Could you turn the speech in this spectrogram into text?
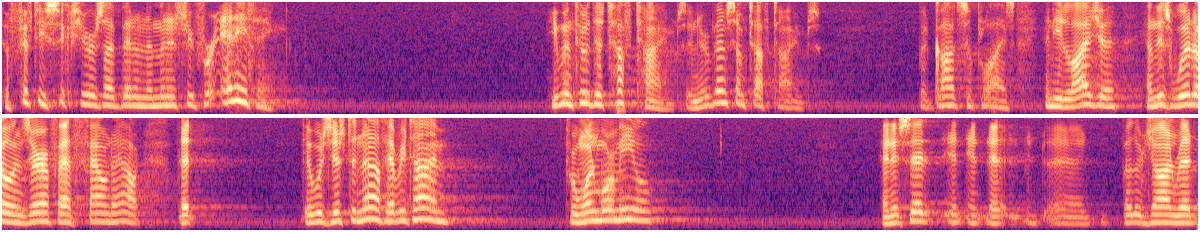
the 56 years I've been in the ministry for anything. Even through the tough times, and there have been some tough times, but God supplies. And Elijah and this widow in Zarephath found out that there was just enough every time for one more meal. And it said, in, in, uh, uh, Brother John read,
